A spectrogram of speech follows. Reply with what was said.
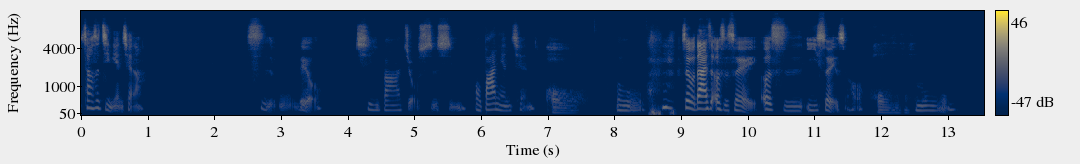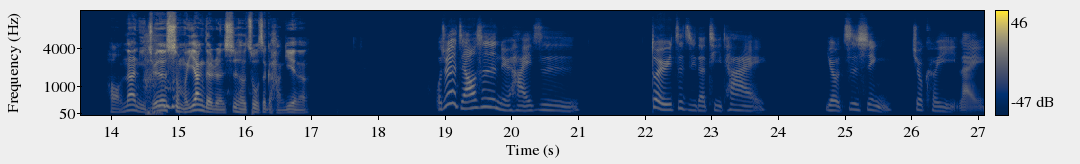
上是几年前啊？四五六七八九十十一哦，八年前哦，哦，所以我大概是二十岁、二十一岁的时候。哦，嗯，好，那你觉得什么 样的人适合做这个行业呢？我觉得只要是女孩子，对于自己的体态有自信，就可以来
